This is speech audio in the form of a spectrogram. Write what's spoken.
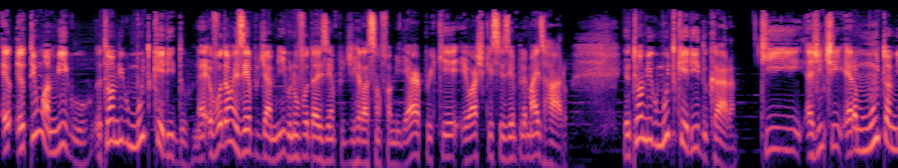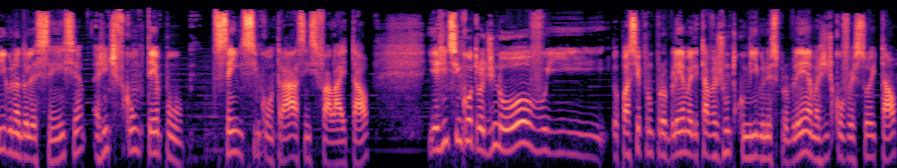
eu, eu, tenho um amigo, eu tenho um amigo muito querido, né? Eu vou dar um exemplo de amigo, não vou dar exemplo de relação familiar, porque eu acho que esse exemplo é mais raro. Eu tenho um amigo muito querido, cara, que a gente era muito amigo na adolescência, a gente ficou um tempo sem se encontrar, sem se falar e tal. E a gente se encontrou de novo e eu passei por um problema, ele estava junto comigo nesse problema, a gente conversou e tal.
